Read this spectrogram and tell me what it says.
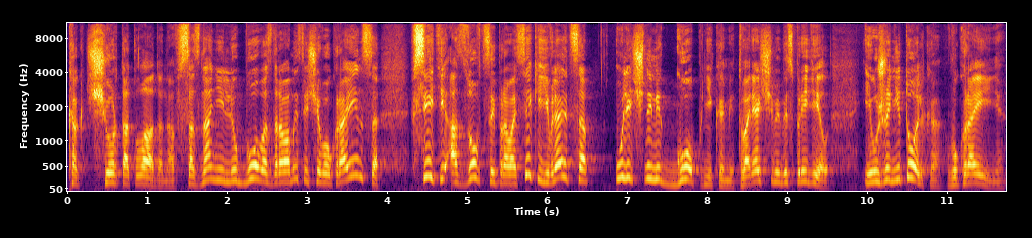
как черт от ладана. В сознании любого здравомыслящего украинца все эти азовцы и правосеки являются уличными гопниками, творящими беспредел. И уже не только в Украине.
